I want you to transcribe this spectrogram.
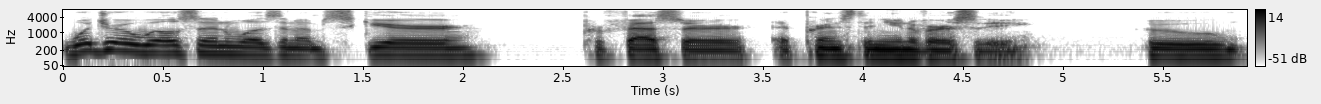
Woodrow Wilson was an obscure professor at Princeton University who,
